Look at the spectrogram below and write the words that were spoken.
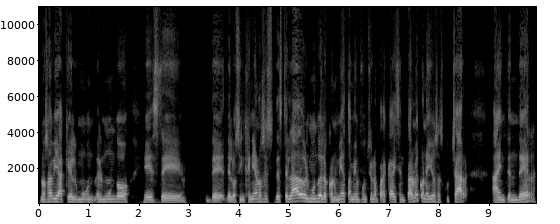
No sabía que el, el mundo este, de, de los ingenieros es de este lado. El mundo de la economía también funciona para acá. Y sentarme con ellos a escuchar, a entender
